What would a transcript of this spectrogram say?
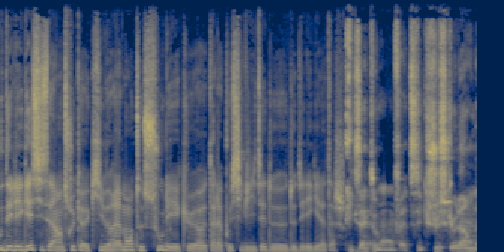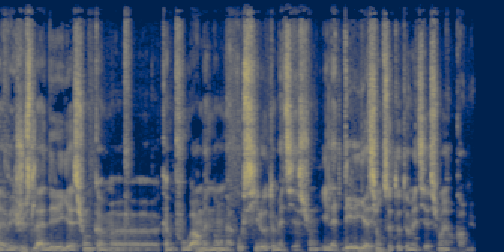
ou déléguer si c'est un truc euh, qui vraiment te saoule et que euh, tu as la possibilité de, déléguer la tâche. Exactement, en fait. C'est que jusque-là, on avait juste la délégation comme, euh, comme pouvoir. Maintenant, on a aussi l'automatisation. Et la délégation de cette automatisation est encore mieux.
